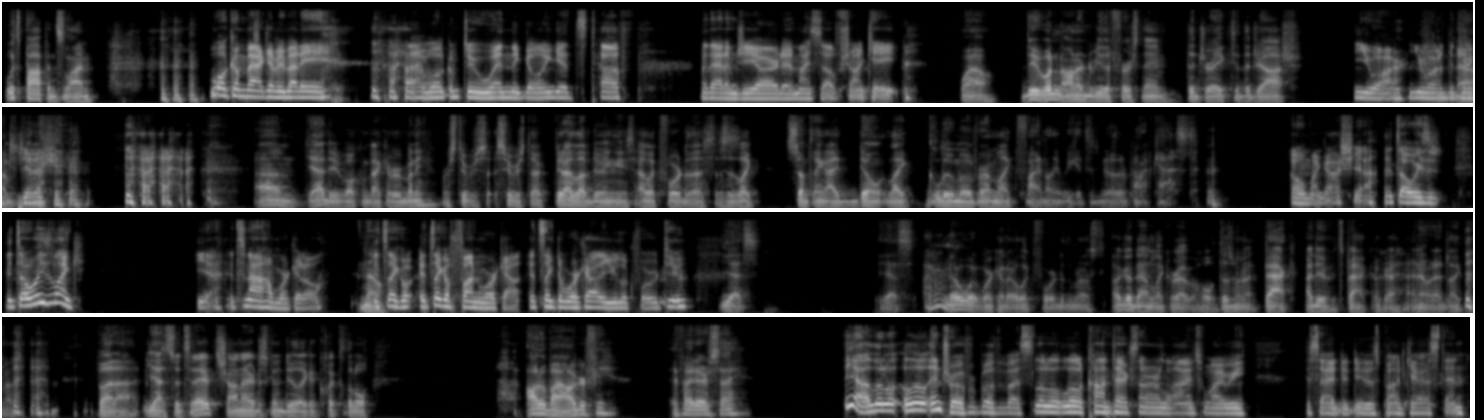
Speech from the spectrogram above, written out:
What's poppin', slime? Welcome back, everybody. Welcome to When the Going Gets Tough with Adam Giard and myself, Sean Kate. wow, dude, what an honor to be the first name, the Drake to the Josh. You are, you are the No, Drake to Josh. um, yeah, dude, welcome back, everybody. We're super super stoked, dude. I love doing these. I look forward to this. This is like something I don't like gloom over. I'm like, finally, we get to do another podcast. Oh my gosh, yeah. It's always, it's always like, yeah, it's not homework at all. no, It's like, a, it's like a fun workout. It's like the workout that you look forward to. yes, yes. I don't know what workout I look forward to the most. I'll go down like a rabbit hole. It doesn't matter. Back, I do. It's back. Okay, I know what I'd like the most. But uh yeah, so today Sean and I are just gonna do like a quick little autobiography, if I dare say. yeah, a little, a little intro for both of us. A little, little context on our lives, why we decided to do this podcast, and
